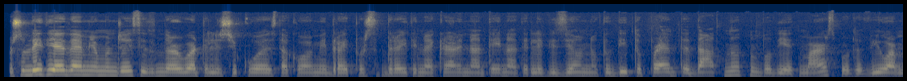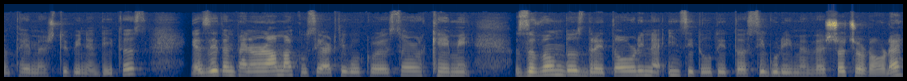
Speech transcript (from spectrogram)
Përshëndetje dhe mirëmëngjesi të nderuar teleshikues, takohemi drejtpërsëdrejti në ekranin e Antena Televizion në këtë ditë të premte datë 19 mars për të vijuar më tej me shtypin e ditës, gazetën Panorama ku si artikull kryesor kemi zëvendësdrejtorin e Institutit të Sigurimeve Shoqërore,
